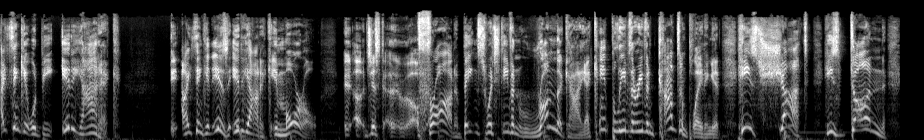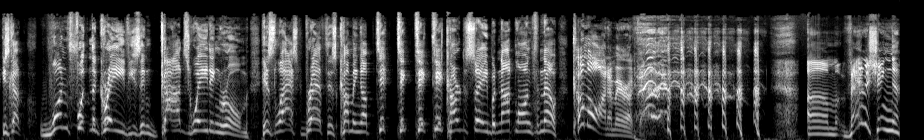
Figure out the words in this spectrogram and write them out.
I think it would be idiotic. I- think it is idiotic, immoral, uh, just uh, a fraud, a bait and switch to even run the guy. I can't believe they're even contemplating it. He's shot. He's done. He's got one foot in the grave. He's in God's waiting room. His last breath is coming up tick, tick, tick, tick. Hard to say, but not long from now. Come on, America. Um, vanishing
